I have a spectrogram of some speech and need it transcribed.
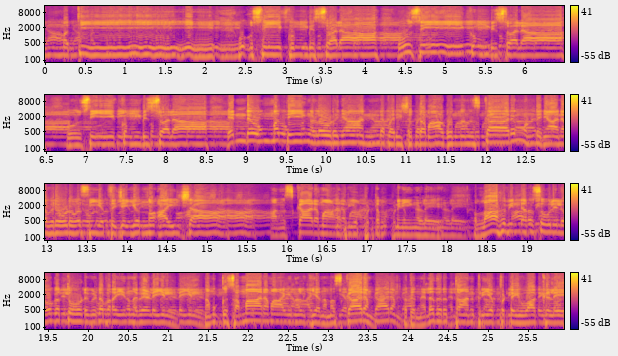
ഉമ്മത്തി ഉസീക്കും ബിസ്വലാ ഉസീക്കും ബിസ്വലാ ഉസീക്കും ബിസ്വലാ. എന്റെ ഉമ്മത്തീങ്ങളോട് ഞാൻ എന്റെ പരിശുദ്ധമാകുന്ന നിസ്കാരം കൊണ്ട് ഞാൻ അവരോട് വസീയത്ത് ചെയ്യുന്നു ആയിഷ. ആ നിസ്കാരമാണ് പ്രിയപ്പെട്ട മുക്മിനീങ്ങളെ അള്ളാഹുവിന്റെ റസൂൽ ലോകത്തോട് വിട പറയുന്ന വേളയിൽ നമുക്ക് സമ്മാനമായി നൽകിയ നമസ്കാരം. അത് നിലനിർത്താൻ പ്രിയപ്പെട്ട യുവാക്കളെ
